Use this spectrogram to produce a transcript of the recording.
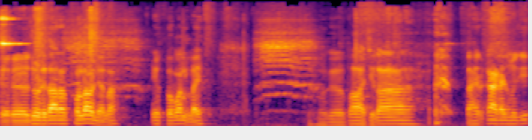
तर जोडीदारात फोन लावलेला. येतो म्हणलाय मग भाजीला बाहेर काढायचं म्हणजे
